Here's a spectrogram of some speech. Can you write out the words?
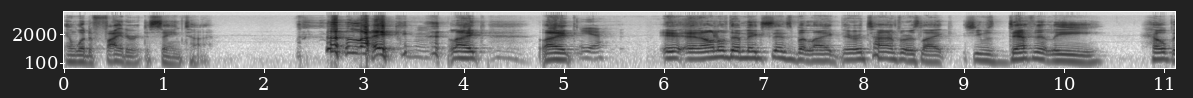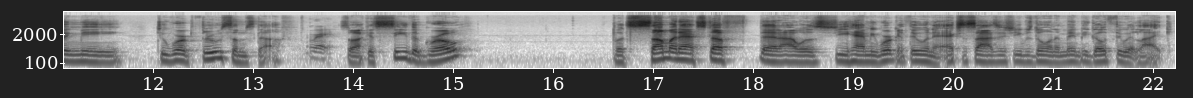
and was a fighter at the same time. like, mm-hmm. like, like, yeah it, and I don't know if that makes sense, but like there were times where it's like she was definitely helping me to work through some stuff right so I could see the growth. But some of that stuff that I was, she had me working through, and the exercises she was doing, and made me go through it. Like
